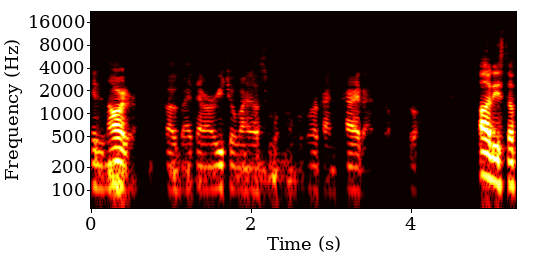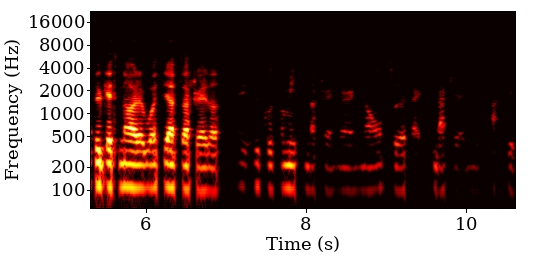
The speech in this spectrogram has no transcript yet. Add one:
getting harder because by the time I reach home, I just work and tired and stuff. So all this stuff is getting harder, but you have to actually just, it's good for me to actually learn now so that I can actually make active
